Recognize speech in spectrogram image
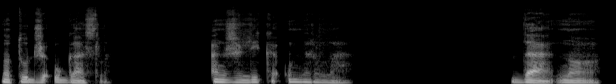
но тут же угасло. Анжелика умерла. Да, но...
